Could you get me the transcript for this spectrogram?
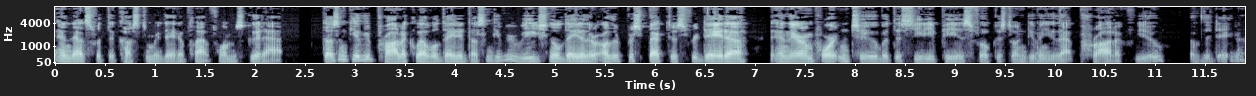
And that's what the customer data platform is good at. Doesn't give you product level data, doesn't give you regional data. There are other perspectives for data, and they're important too, but the CDP is focused on giving you that product view of the data.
